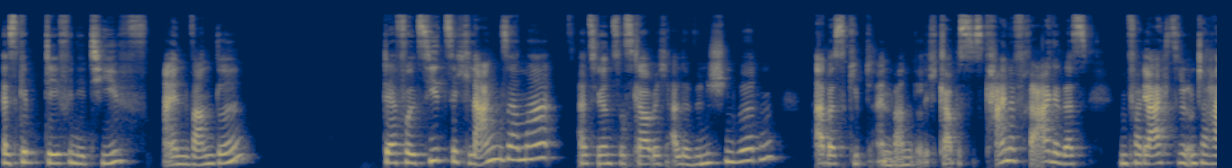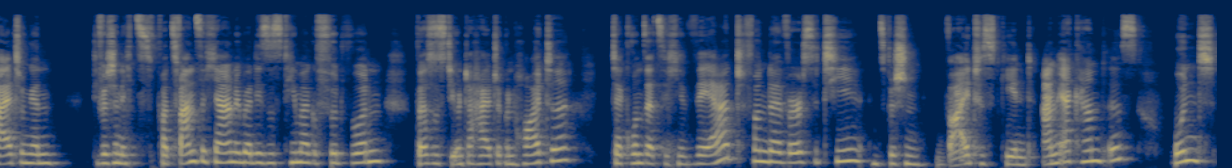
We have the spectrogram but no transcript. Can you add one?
Es gibt definitiv einen Wandel der vollzieht sich langsamer, als wir uns das, glaube ich, alle wünschen würden. Aber es gibt einen Wandel. Ich glaube, es ist keine Frage, dass im Vergleich zu den Unterhaltungen, die wahrscheinlich vor 20 Jahren über dieses Thema geführt wurden, versus die Unterhaltungen heute, der grundsätzliche Wert von Diversity inzwischen weitestgehend anerkannt ist und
